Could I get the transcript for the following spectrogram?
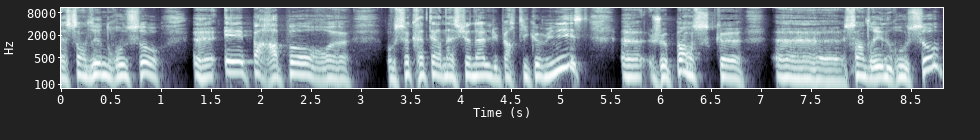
à Sandrine Rousseau euh, et par rapport euh, au secrétaire national du Parti communiste, euh, je pense que euh, Sandrine Rousseau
